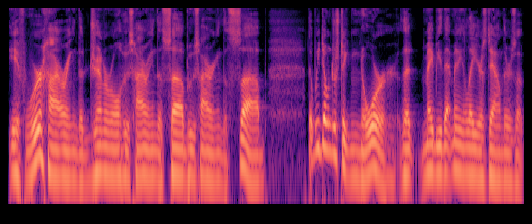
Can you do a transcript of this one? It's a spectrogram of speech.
if we're hiring the general who's hiring the sub who's hiring the sub, that we don't just ignore that maybe that many layers down there's a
